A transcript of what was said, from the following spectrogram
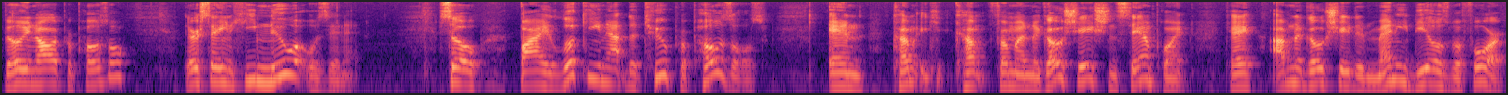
billion dollar proposal, they're saying he knew what was in it. So by looking at the two proposals and come, come from a negotiation standpoint, okay, I've negotiated many deals before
